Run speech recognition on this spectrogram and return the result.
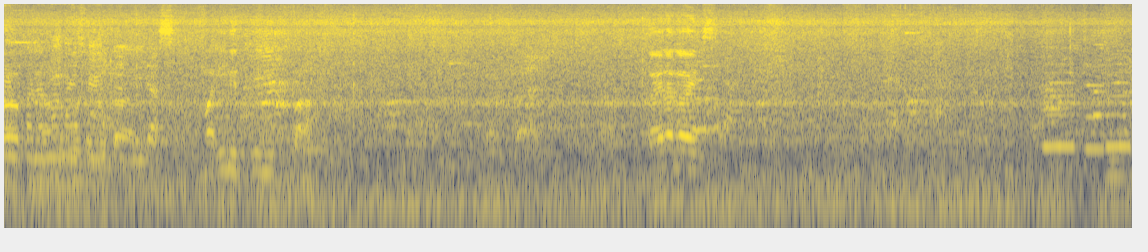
rin pa naman ng siya. Mainit-init pa. Kaya na guys. Meron lang ako nakikip lang. Baboy din. Shout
